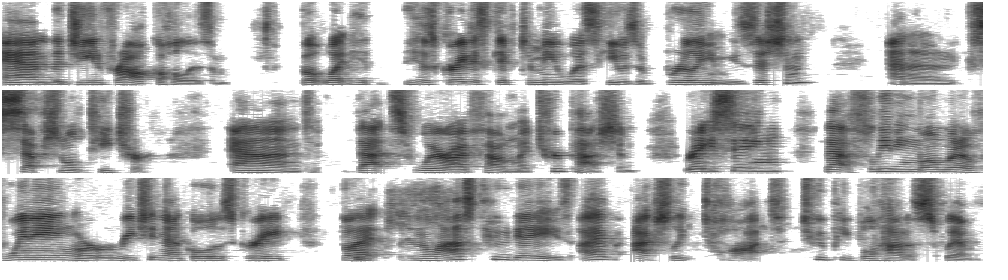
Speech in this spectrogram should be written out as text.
and the gene for alcoholism. But what his greatest gift to me was he was a brilliant musician and an exceptional teacher. And that's where I found my true passion. Racing, that fleeting moment of winning or reaching that goal is great. But in the last two days, I've actually taught two people how to swim.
